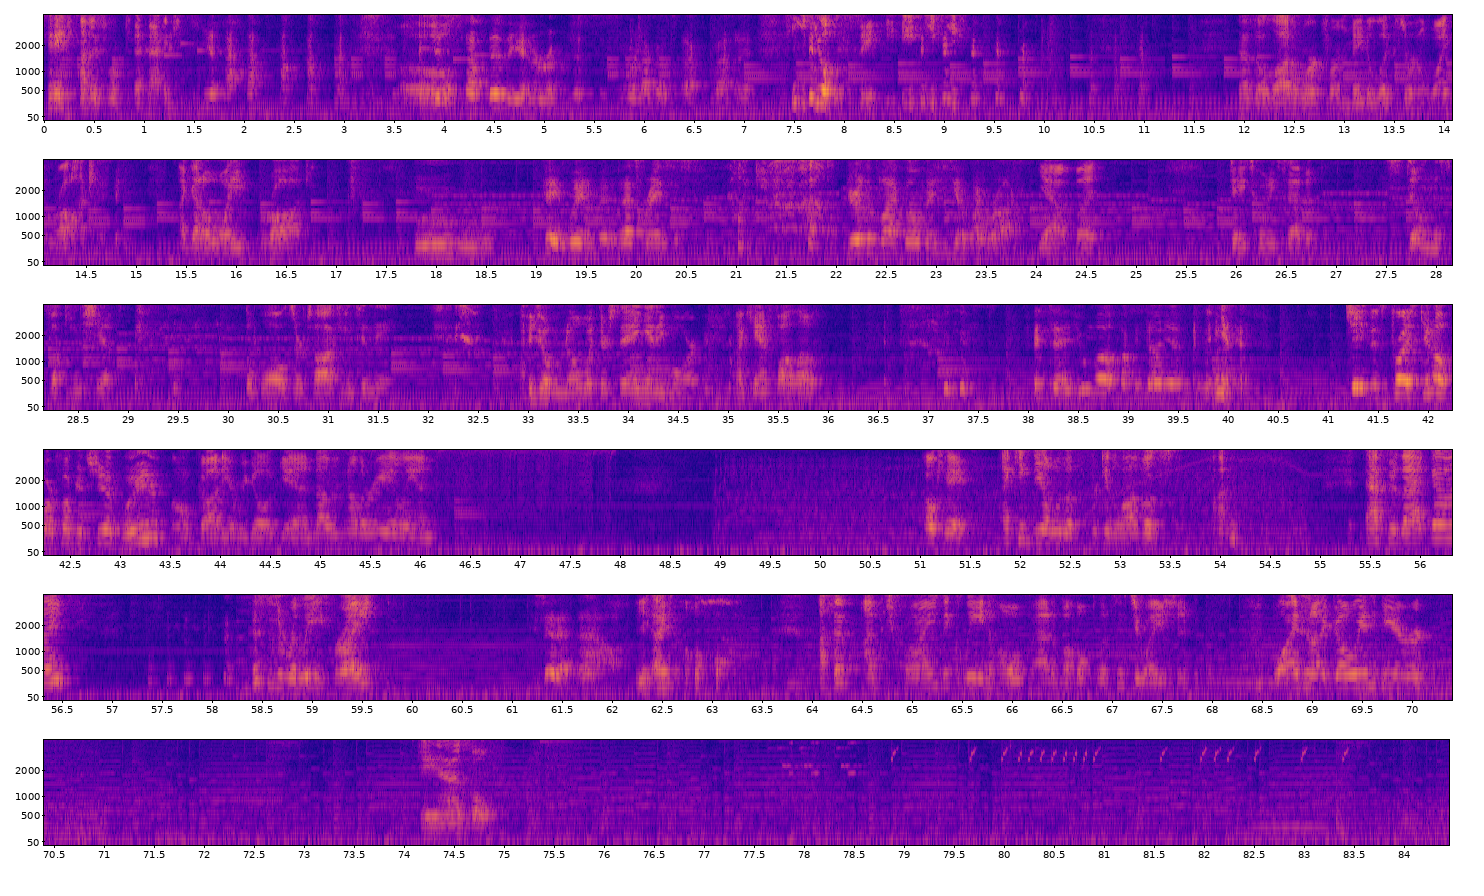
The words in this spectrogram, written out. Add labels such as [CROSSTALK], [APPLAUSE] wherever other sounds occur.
Hey guys, we're back. [LAUGHS] Yeah. Oh, just something in the interim. Just we're not going to talk about it. [LAUGHS] you'll see. That's a lot of work for a mega elixir and a white rock. I got a white rock. Ooh. Hey, wait a minute. That's racist. [LAUGHS] You're the black omen. You get a white rock. Yeah, but day 27. Still in this fucking ship. The walls are talking to me. [LAUGHS] I don't know what they're saying anymore. I can't follow. [LAUGHS] They say, "You motherfucking done yet?" [LAUGHS] Jesus Christ, get off our fucking ship, will you? Oh god, here we go again. Another, another alien. Okay, I can deal with a freaking Lavos spawn. After that guy, this is a relief, right? You say that now. Yeah, I know. [LAUGHS] I'm, I'm trying to glean hope out of a hopeless situation. [LAUGHS] Why did I go in here? Hey, asshole.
